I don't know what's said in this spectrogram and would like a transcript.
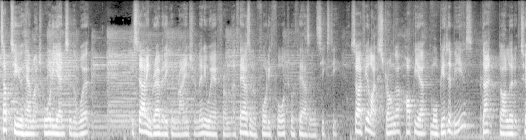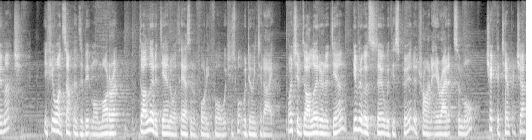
It's up to you how much water you add to the work. Your starting gravity can range from anywhere from 1044 to 1060. So if you like stronger, hoppier, more bitter beers, don't dilute it too much. If you want something that's a bit more moderate, dilute it down to 1044, which is what we're doing today. Once you've diluted it down, give it a good stir with your spoon to try and aerate it some more. Check the temperature,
